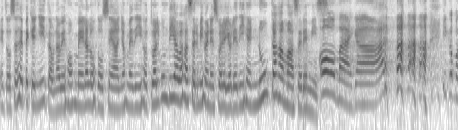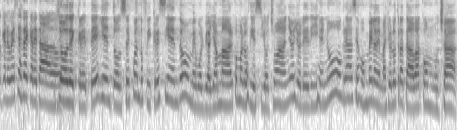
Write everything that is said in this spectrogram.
Entonces de pequeñita, una vez Osmera a los 12 años me dijo, tú algún día vas a ser Miss Venezuela, y yo le dije, nunca jamás seré Miss. Oh my God. y como que lo hubieses decretado. Yo decreté y entonces cuando fui creciendo me volvió a llamar como a los 18 años. Yo le dije, no, gracias, Osmel. Además yo lo trataba con mucha,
